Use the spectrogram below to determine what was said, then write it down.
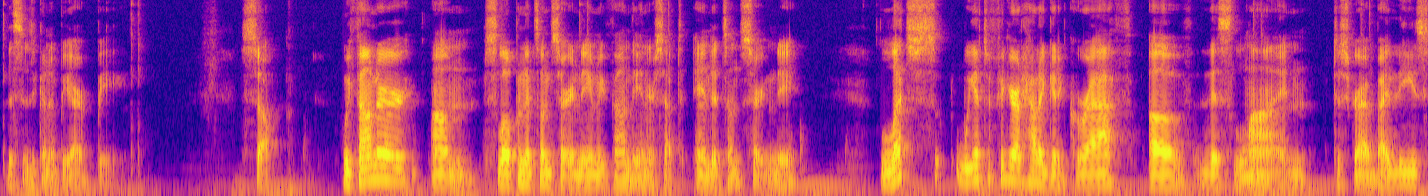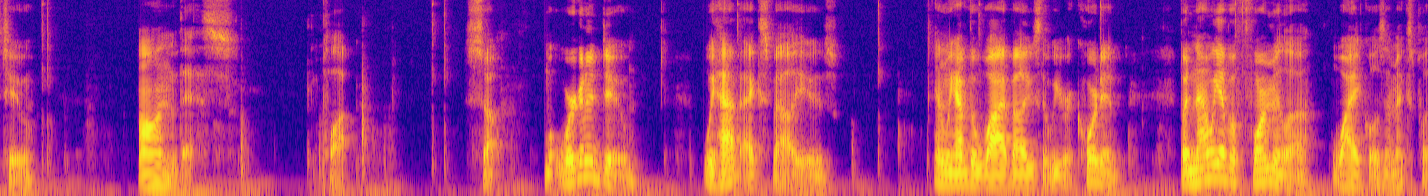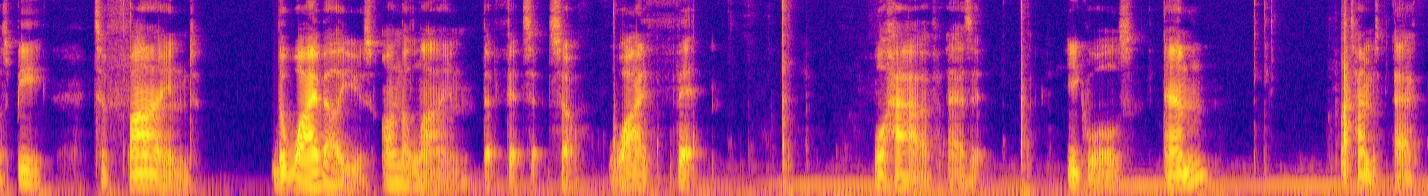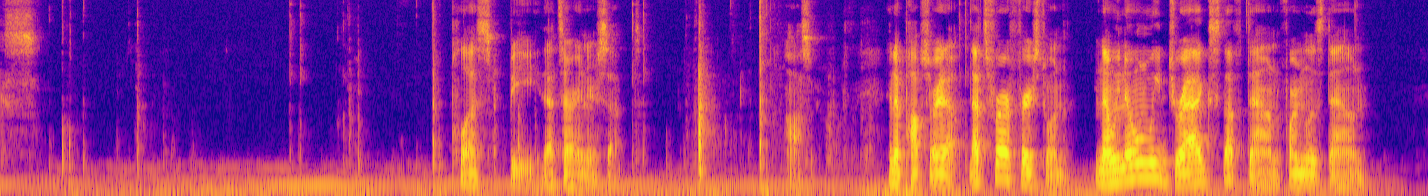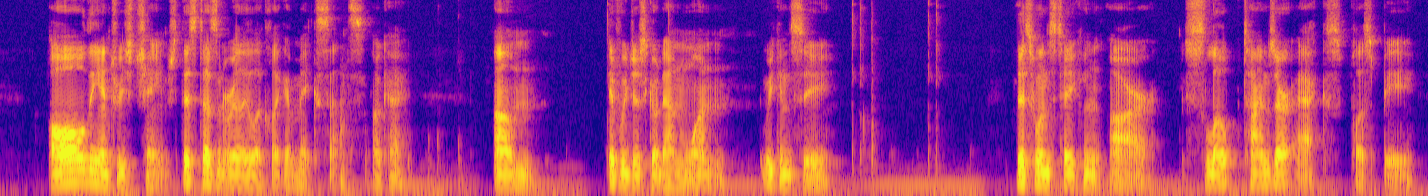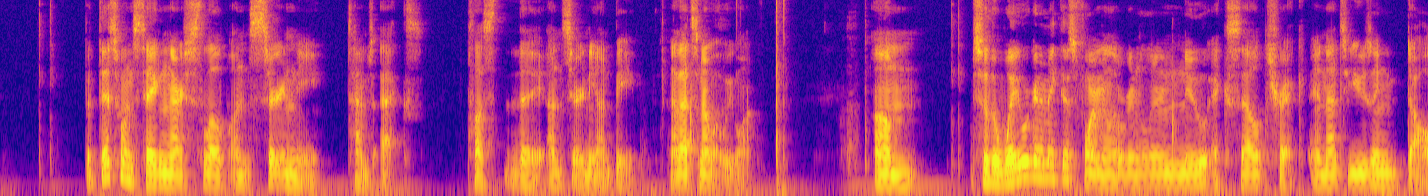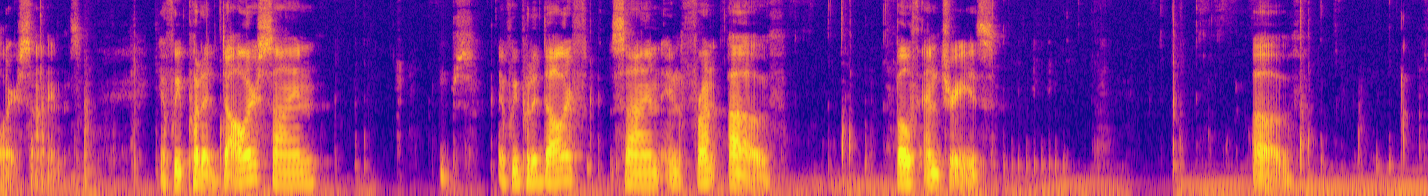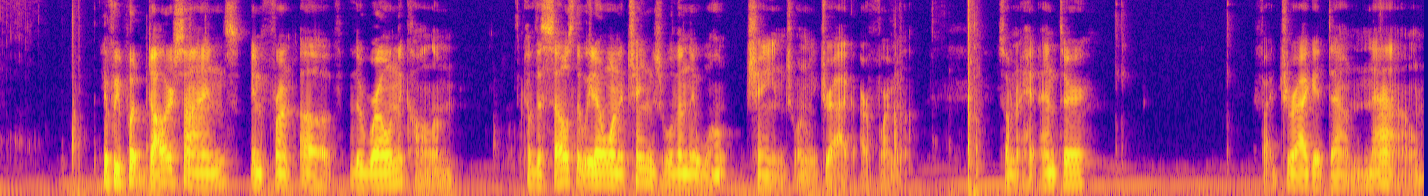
This is going to be our b. So we found our um, slope and its uncertainty, and we found the intercept and its uncertainty. Let's, we have to figure out how to get a graph of this line described by these two on this plot. So what we're going to do, we have x values, and we have the y values that we recorded, but now we have a formula y equals mx plus b to find the y values on the line that fits it. So y fit will have as it equals m times x plus b. That's our intercept. Awesome. And it pops right up. That's for our first one. Now we know when we drag stuff down, formulas down, all the entries change. This doesn't really look like it makes sense, okay? Um, if we just go down one, we can see this one's taking our slope times our x plus b. But this one's taking our slope uncertainty times x plus the uncertainty on b. Now that's not what we want. Um, so the way we're going to make this formula, we're going to learn a new Excel trick, and that's using dollar signs if we put a dollar sign, oops, if we put a dollar sign in front of both entries of, if we put dollar signs in front of the row and the column of the cells that we don't want to change, well then they won't change when we drag our formula. So I'm going to hit enter. If I drag it down now,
